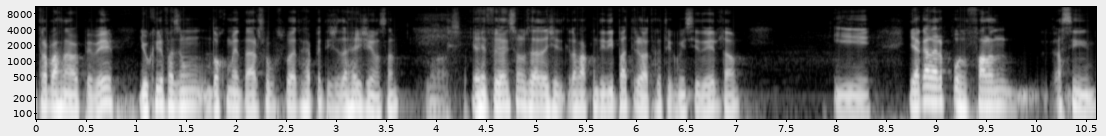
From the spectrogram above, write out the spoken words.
trabalhar na UPB e eu queria fazer um documentário sobre os poetas repentistas da região, sabe? Nossa. E a gente foi lá em São José da gente gravar com Didi Patriota, que eu tinha conhecido ele e tal. E, e a galera, porra, falando assim,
